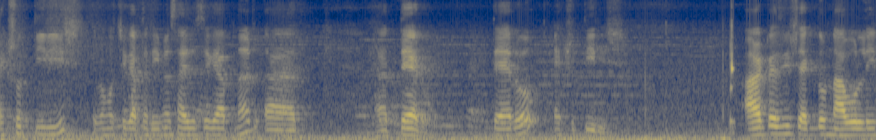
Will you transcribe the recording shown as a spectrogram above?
একশো তিরিশ এবং হচ্ছে কি আপনার রিমের সাইজ হচ্ছে গিয়ে আপনার তেরো। তেরো, একশো তিরিশ। আর একটা জিনিস একদম না বললেই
